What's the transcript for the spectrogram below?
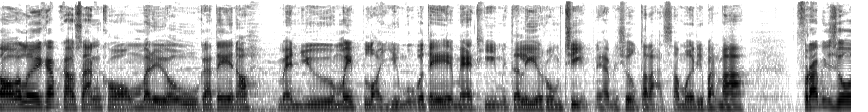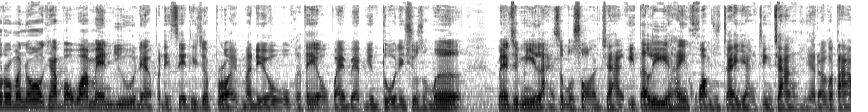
ต่อกันเลยครับข่าวสารของมาริโออูกาเต้เนาะแมนยูไม่ปล่อยยืมอูกาเต้แม้ทีมอิตาลีรุมจีบนะครับในช่วงตลาดซัมเมอร์ที่ผ่านมา ฟราบิโซโรมาโน่ครับบอกว่าแมนยูเนี่ยปฏิเสธที่จะปล่อยมาริโอโอูกาเต้ออกไปแบบยืมตัวในช่วงซัมเมอร์แม้จะมีหลายสโมสรจากอิตาลีให้ความสนใจอย่างจริงจังอย่างไรก็ตาม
